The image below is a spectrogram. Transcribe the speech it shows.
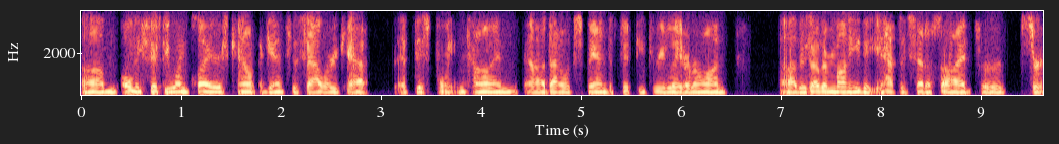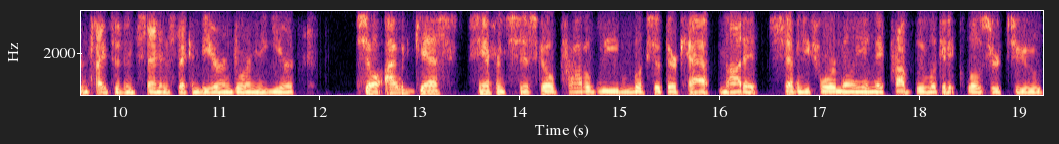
Um, only 51 players count against the salary cap at this point in time. Uh, that'll expand to 53 later on. Uh, there's other money that you have to set aside for certain types of incentives that can be earned during the year. So I would guess San Francisco probably looks at their cap not at 74 million. They probably look at it closer to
